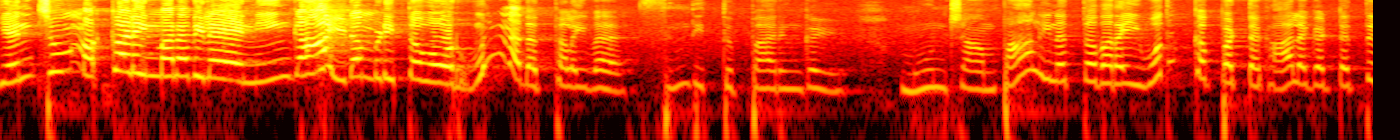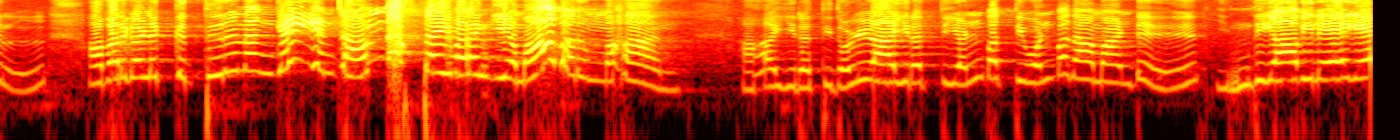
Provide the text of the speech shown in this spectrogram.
என்றும் மக்களின் மனதிலே நீங்கா இடம் பிடித்த ஓர் உன்னத தலைவர். சிந்தித்து பாருங்கள். மூன்றாம் பாலினத்தவரை ஒதுக்கப்பட்ட காலகட்டத்தில் அவர்களுக்கு திருநங்கை என்ற அந்தஸ்தை வழங்கிய மாபெரும் மகான் ஆயிரத்தி தொள்ளாயிரத்தி எண்பத்தி ஒன்பதாம் ஆண்டு இந்தியாவிலேயே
